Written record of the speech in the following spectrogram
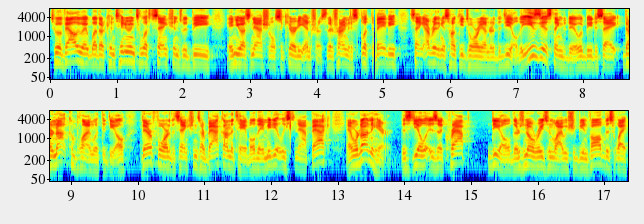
to evaluate whether continuing to lift sanctions would be in U.S. national security interests. They're trying to split the baby, saying everything is hunky dory under the deal. The easiest thing to do would be to say they're not complying with the deal, therefore, the sanctions are back on the table. They immediately immediately snap back, and we're done here. This deal is a crap deal. There's no reason why we should be involved this way.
